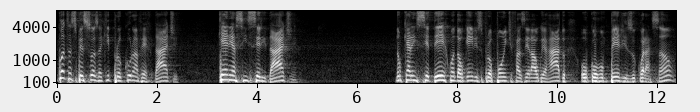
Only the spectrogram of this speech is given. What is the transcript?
Quantas pessoas aqui procuram a verdade, querem a sinceridade, não querem ceder quando alguém lhes propõe de fazer algo errado ou corromper-lhes o coração?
